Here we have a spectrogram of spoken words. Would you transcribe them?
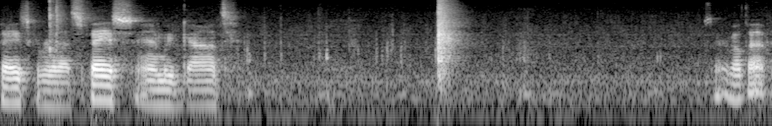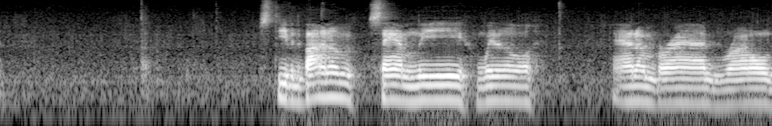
paste, get rid of that space and we've got sorry about that. Steve at the bottom, Sam Lee, Will, Adam, Brad, Ronald,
